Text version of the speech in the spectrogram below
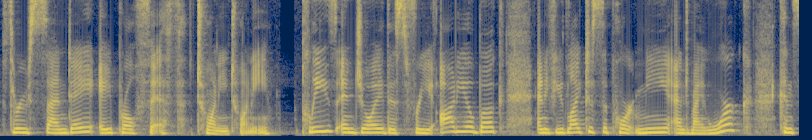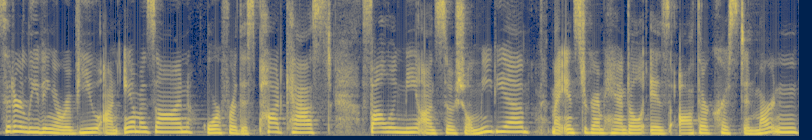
through Sunday, April 5th, 2020. Please enjoy this free audiobook, and if you'd like to support me and my work, consider leaving a review on Amazon or for this podcast, following me on social media. My Instagram handle is author Kristen Martin,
